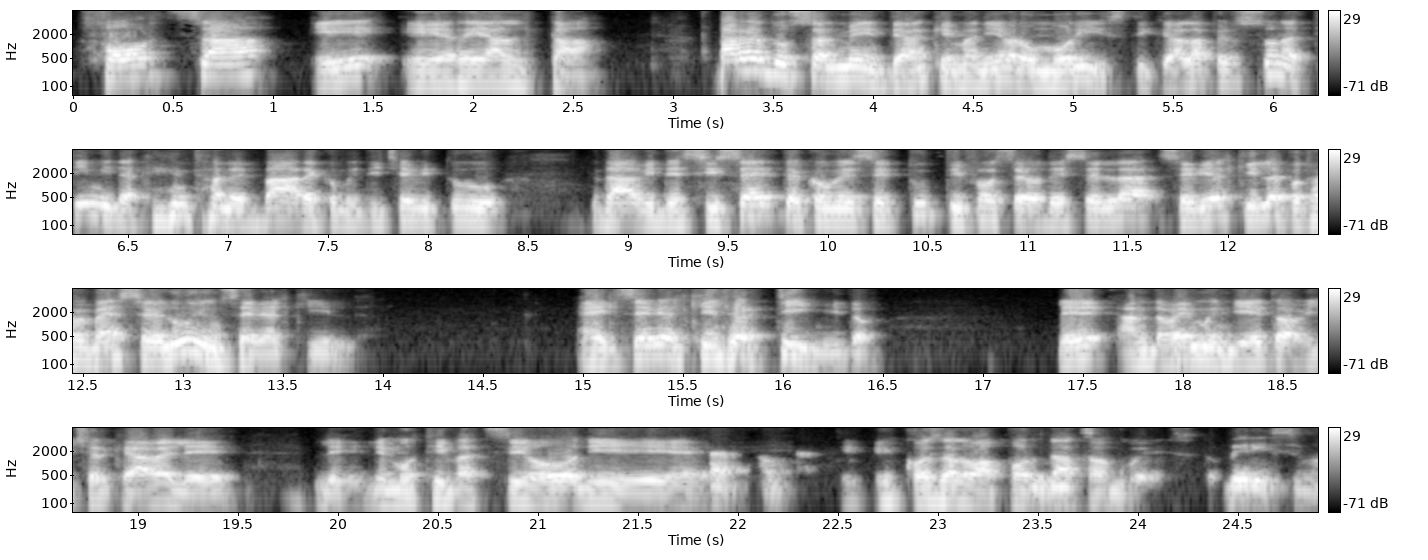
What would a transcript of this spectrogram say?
forza e, e realtà. paradossalmente, anche in maniera umoristica, la persona timida che entra nel bar, come dicevi tu, Davide, si sente come se tutti fossero dei serial killer, potrebbe essere lui un serial killer. È il serial killer timido. Le andremo indietro a ricercare le, le, le motivazioni e, certo. e, cosa lo ha portato a questo. Verissimo.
